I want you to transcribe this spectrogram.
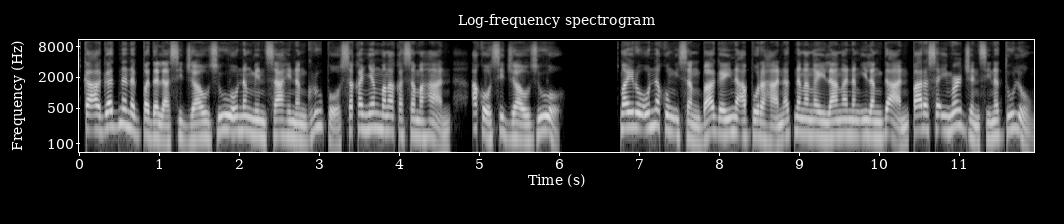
Kaagad na nagpadala si Zhao Zuo ng mensahe ng grupo sa kanyang mga kasamahan, ako si Zhao Zuo. Mayroon akong isang bagay na apurahan at nangangailangan ng ilang daan para sa emergency na tulong.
